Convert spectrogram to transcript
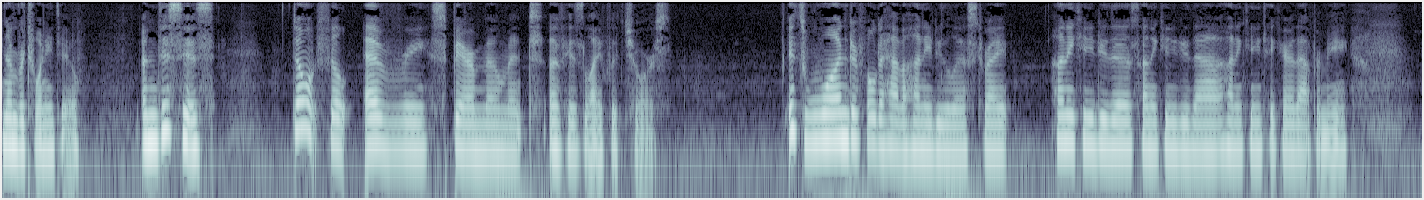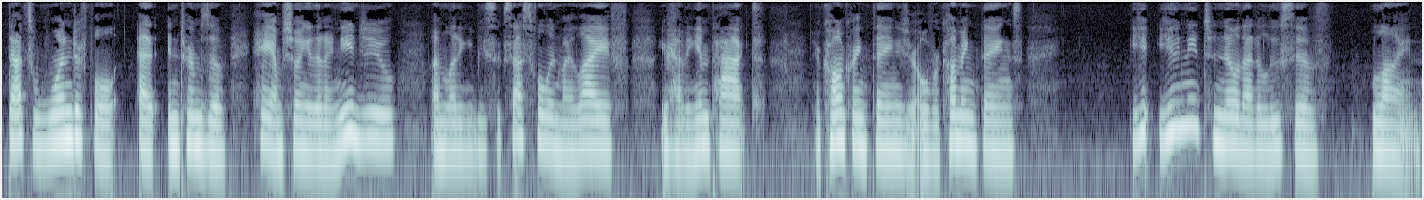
number 22. And this is don't fill every spare moment of his life with chores. It's wonderful to have a honey-do list, right? Honey, can you do this? Honey, can you do that? Honey, can you take care of that for me? That's wonderful at, in terms of, hey, I'm showing you that I need you. I'm letting you be successful in my life. You're having impact. You're conquering things. You're overcoming things. You, you need to know that elusive line.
